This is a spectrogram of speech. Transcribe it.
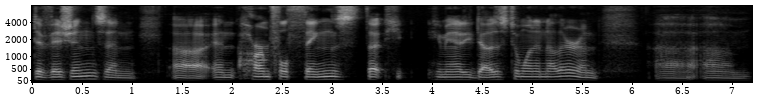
divisions and uh, and harmful things that humanity does to one another and uh, um,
